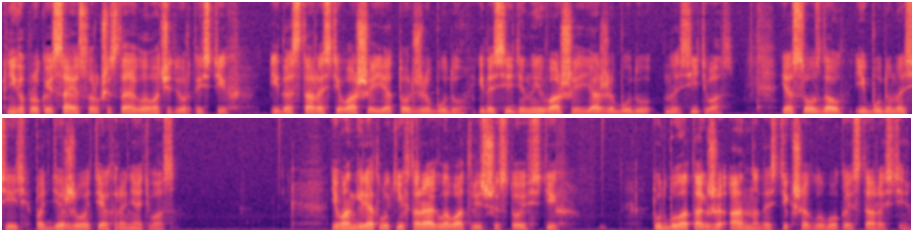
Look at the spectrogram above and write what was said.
Книга про Исаия, 46 глава, 4 стих. «И до старости вашей я тот же буду, и до седины вашей я же буду носить вас. Я создал и буду носить, поддерживать и охранять вас». Евангелие от Луки, 2 глава, 36 стих. Тут была также Анна, достигшая глубокой старости.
